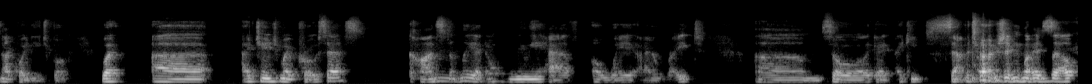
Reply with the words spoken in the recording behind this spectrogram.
Not quite each book, but uh, I change my process constantly. I don't really have a way I write. Um, so like I, I keep sabotaging myself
